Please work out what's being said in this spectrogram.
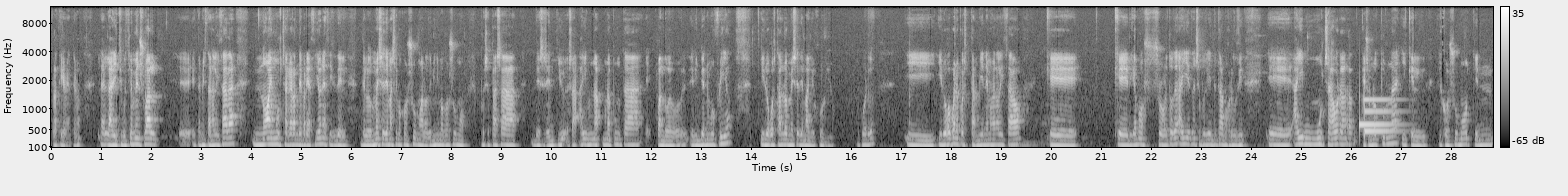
prácticamente. La, distribución mensual eh, también está analizada, no hay muchas grandes variaciones, es decir, de los meses de máximo consumo a los de mínimo consumo, pues se pasa de 60, o sea, hay una, una punta cuando el invierno es muy frío, y luego están los meses de mayo y junio, ¿de acuerdo? Y, luego, bueno, pues también hemos analizado que, que, digamos, sobre todo ahí es donde se podría intentar reducir. Eh, hay muchas horas que son nocturnas y que el, consumo tiene,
